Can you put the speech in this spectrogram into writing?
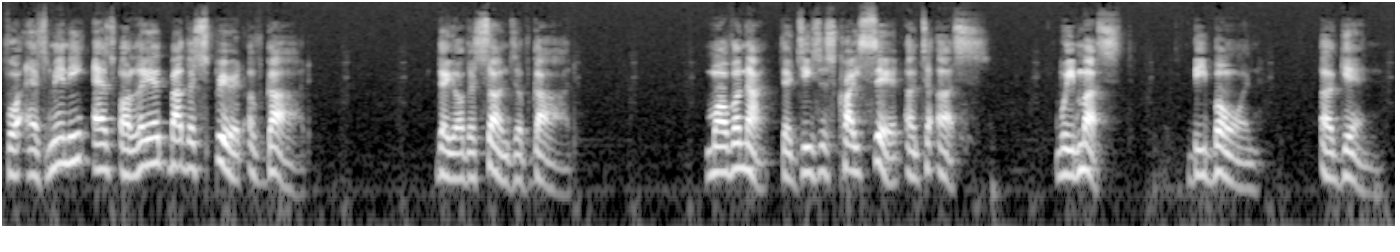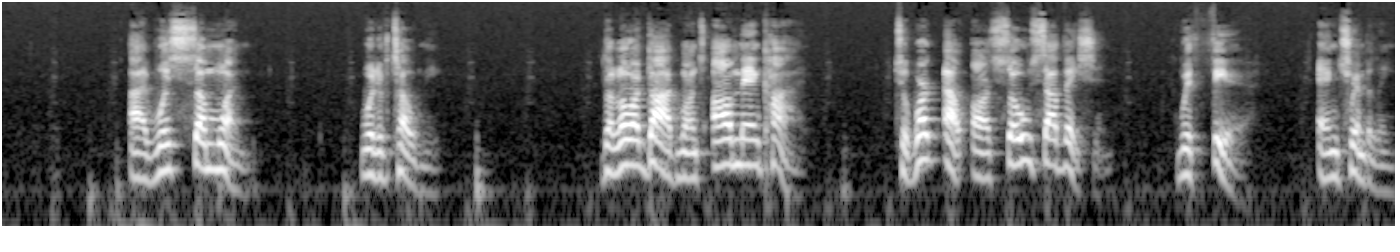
For as many as are led by the Spirit of God, they are the sons of God. Marvel not that Jesus Christ said unto us, We must be born again. I wish someone would have told me. The Lord God wants all mankind to work out our soul salvation with fear and trembling.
